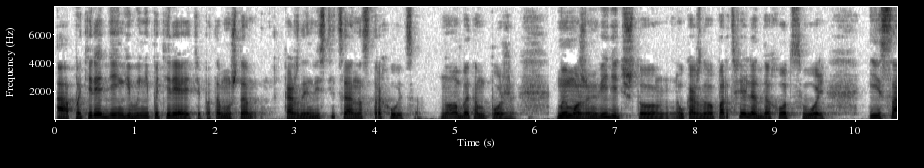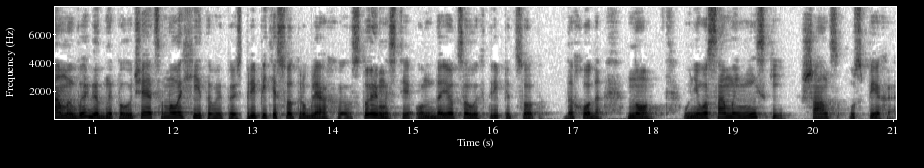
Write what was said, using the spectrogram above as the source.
А потерять деньги вы не потеряете, потому что каждая инвестиция она страхуется но об этом позже. Мы можем видеть, что у каждого портфеля доход свой. И самый выгодный получается малахитовый, то есть при 500 рублях стоимости он дает целых 3 500 дохода. Но у него самый низкий шанс успеха.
